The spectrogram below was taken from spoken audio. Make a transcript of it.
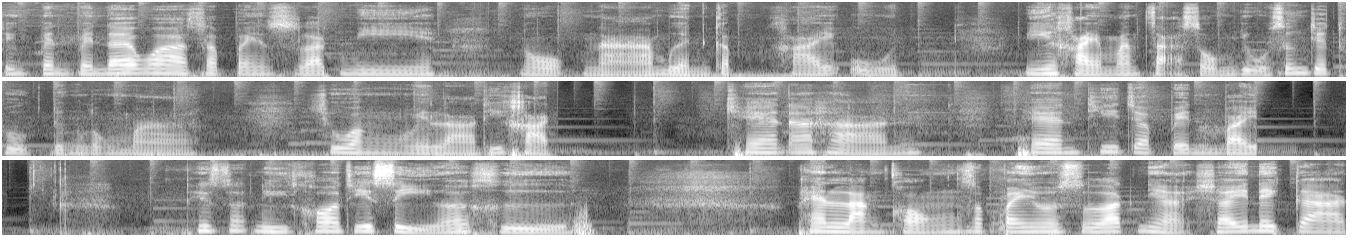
จึงเป็นไปได้ว่าสไปนซอรัสมีโหนกหนาเหมือนกับคล้ายอูฐมีไขมันสะสมอยู่ซึ่งจะถูกดึงลงมา ช่วงเวลาที่ขาดแคลนอาหาร แทนที่จะเป็นใบ ทฤษฎีข้อทีสี่ 4 ก็คือ แผ่นหลังของสไปโนซอรัสเนี่ย ใช้ในการ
